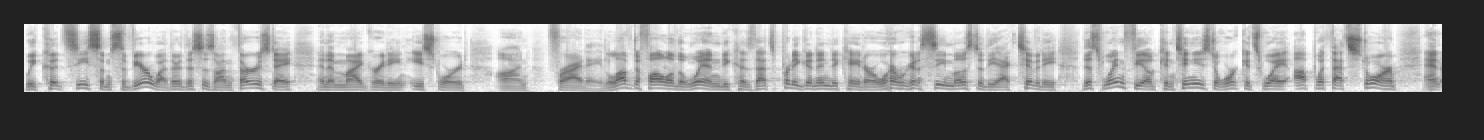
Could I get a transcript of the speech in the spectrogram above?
we could see some severe weather. This is on Thursday and then migrating eastward on Friday. Love to follow the wind because that's a pretty good indicator where we're going to see most of the activity. This wind field continues to work its way up with that storm and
